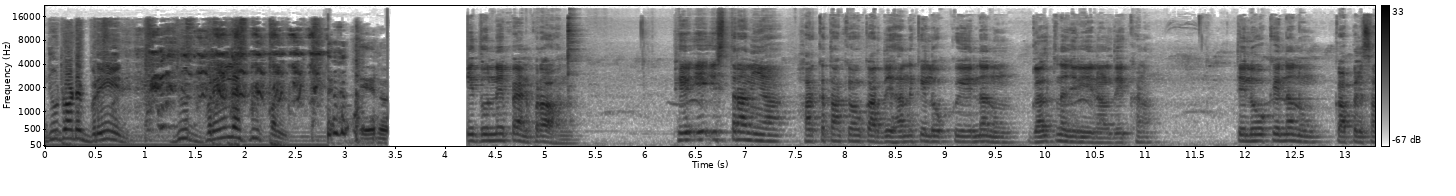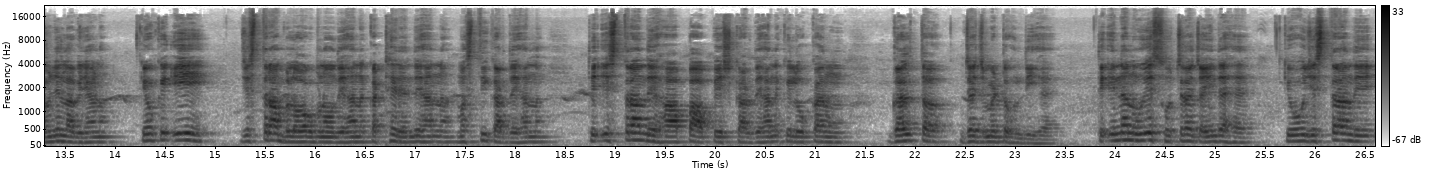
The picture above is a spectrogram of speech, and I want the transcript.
You not a brain. You brainless people. ਫੇਰ। ਇਹ ਦੋਨੇ ਭੈਣ ਭਰਾ ਹਨ। ਫਿਰ ਇਹ ਇਸ ਤਰ੍ਹਾਂ ਦੀਆਂ ਹਰਕਤਾਂ ਕਿਉਂ ਕਰਦੇ ਹਨ ਕਿ ਲੋਕ ਇਹਨਾਂ ਨੂੰ ਗਲਤ ਨਜ਼ਰੀਏ ਨਾਲ ਦੇਖਣ ਤੇ ਲੋਕ ਇਹਨਾਂ ਨੂੰ ਕਪਲ ਸਮਝਣ ਲੱਗ ਜਾਣ? ਕਿਉਂਕਿ ਇਹ ਜਿਸ ਤਰ੍ਹਾਂ ਬਲੌਗ ਬਣਾਉਂਦੇ ਹਨ ਇਕੱਠੇ ਰਹਿੰਦੇ ਹਨ ਮਸਤੀ ਕਰਦੇ ਹਨ ਤੇ ਇਸ ਤਰ੍ਹਾਂ ਦੇ ਹਾਵ ਭਾਵ ਪੇਸ਼ ਕਰਦੇ ਹਨ ਕਿ ਲੋਕਾਂ ਨੂੰ ਗਲਤ ਜਜਮੈਂਟ ਹੁੰਦੀ ਹੈ। ਤੇ ਇਹਨਾਂ ਨੂੰ ਇਹ ਸੋਚਣਾ ਚਾਹੀਦਾ ਹੈ ਕਿ ਉਹ ਜਿਸ ਤਰ੍ਹਾਂ ਦੇ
